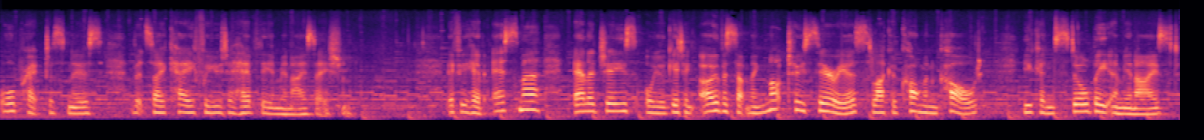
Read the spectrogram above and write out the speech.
or practice nurse if it's okay for you to have the immunisation. If you have asthma, allergies, or you're getting over something not too serious like a common cold, you can still be immunised.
